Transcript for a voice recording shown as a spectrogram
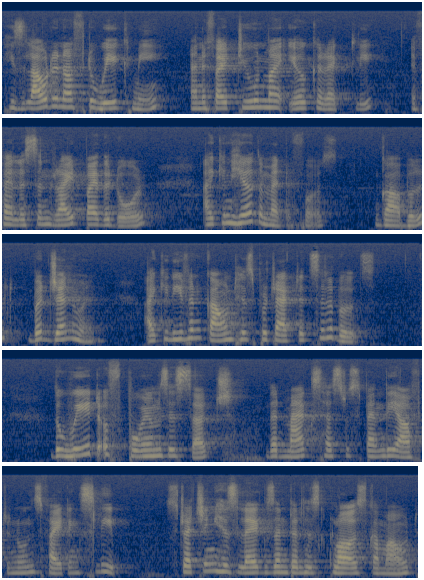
He's loud enough to wake me, and if I tune my ear correctly, if I listen right by the door, I can hear the metaphors, garbled but genuine. I can even count his protracted syllables. The weight of poems is such that Max has to spend the afternoons fighting sleep, stretching his legs until his claws come out,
